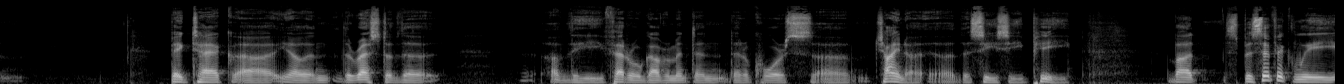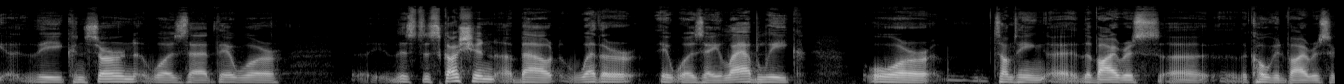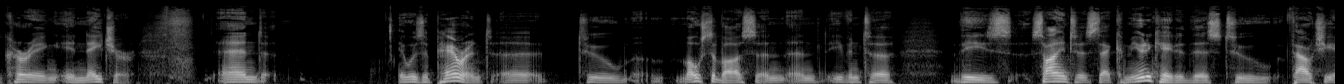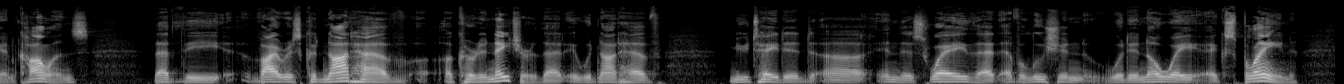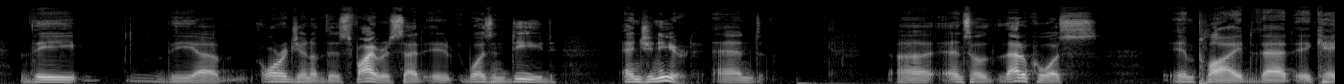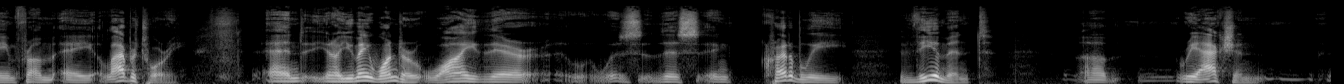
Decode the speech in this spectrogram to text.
big tech, uh, you know, and the rest of the of the federal government, and then of course uh, China, uh, the CCP. But specifically, the concern was that there were uh, this discussion about whether it was a lab leak or something, uh, the virus, uh, the COVID virus occurring in nature. And it was apparent uh, to most of us and, and even to these scientists that communicated this to Fauci and Collins that the virus could not have occurred in nature, that it would not have mutated uh, in this way, that evolution would in no way explain the the uh, origin of this virus, that it was indeed engineered, and uh, and so that, of course, implied that it came from a laboratory. And you know, you may wonder why there was this incredibly vehement uh, reaction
